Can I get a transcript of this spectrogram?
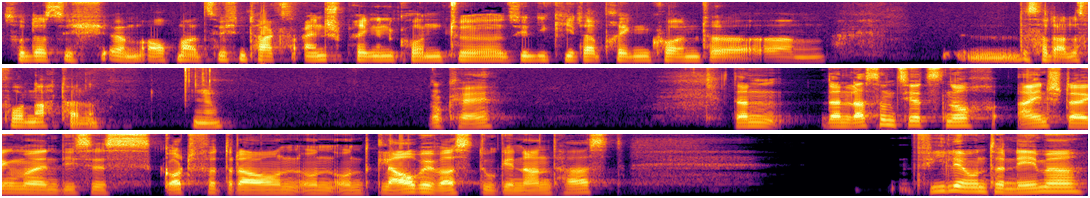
so dass ich ähm, auch mal zwischentags einspringen konnte, sie in die Kita bringen konnte. Ähm, das hat alles Vor- und Nachteile. Ja. Okay. Dann, dann lass uns jetzt noch einsteigen mal in dieses Gottvertrauen und, und Glaube, was du genannt hast. Viele Unternehmer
